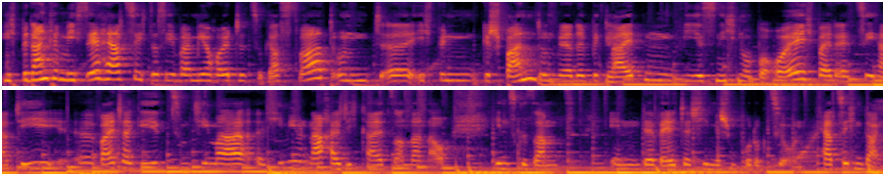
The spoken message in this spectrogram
Ich bedanke mich sehr herzlich, dass ihr bei mir heute zu Gast wart und äh, ich bin gespannt und werde begleiten, wie es nicht nur bei euch, bei der CHT äh, weitergeht zum Thema äh, Chemie und Nachhaltigkeit, sondern auch insgesamt in der Welt der chemischen Produktion. Herzlichen Dank.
